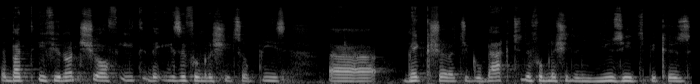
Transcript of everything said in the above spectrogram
But if you're not sure of it, there is a formula sheet, so please uh, make sure that you go back to the formula sheet and use it because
